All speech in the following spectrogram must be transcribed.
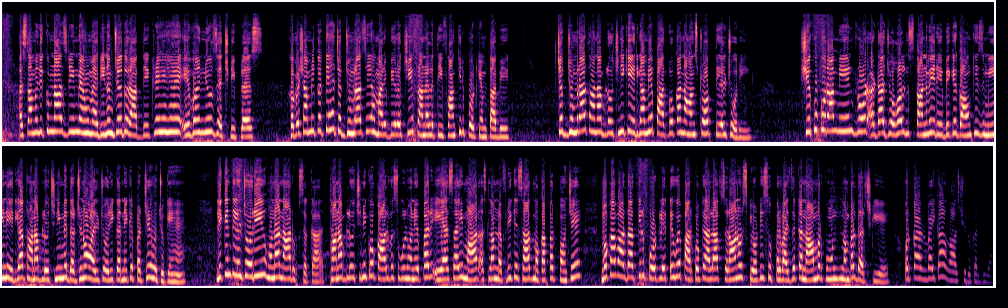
अस्सलाम वालेकुम नाजरीन, मैं हूँ महरीन अमजद और आप देख रहे हैं Avon news H D plus खबर शामिल करते हैं चक जुमरा से हमारे ब्यूरो चीफ राना लतीफ़ खान की रिपोर्ट के मुताबिक। चकजुमरा थाना बलोचनी के एरिया में पार्कों का नॉन स्टॉप तेल चोरी। शेखुपुरा मेन रोड अड्डा जोहल सतानवे रेबे के गाँव की ज़मीन एरिया थाना बलोचनी में दर्जनों ऑयल चोरी करने के पर्चे हो चुके हैं। लेकिन तेल चोरी होना ना रुक सका। थाना बलोचनी को कॉल वसूल होने पर एएसआई मार असलम नफरी के साथ मौका पर पहुँचे। मौका वारदात की रिपोर्ट लेते हुए पार्कों के आला अफसरान और सिक्योरिटी सुपरवाइजर का नाम और फ़ोन नंबर दर्ज किए और कार्रवाई का आगाज़ शुरू कर दिया।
